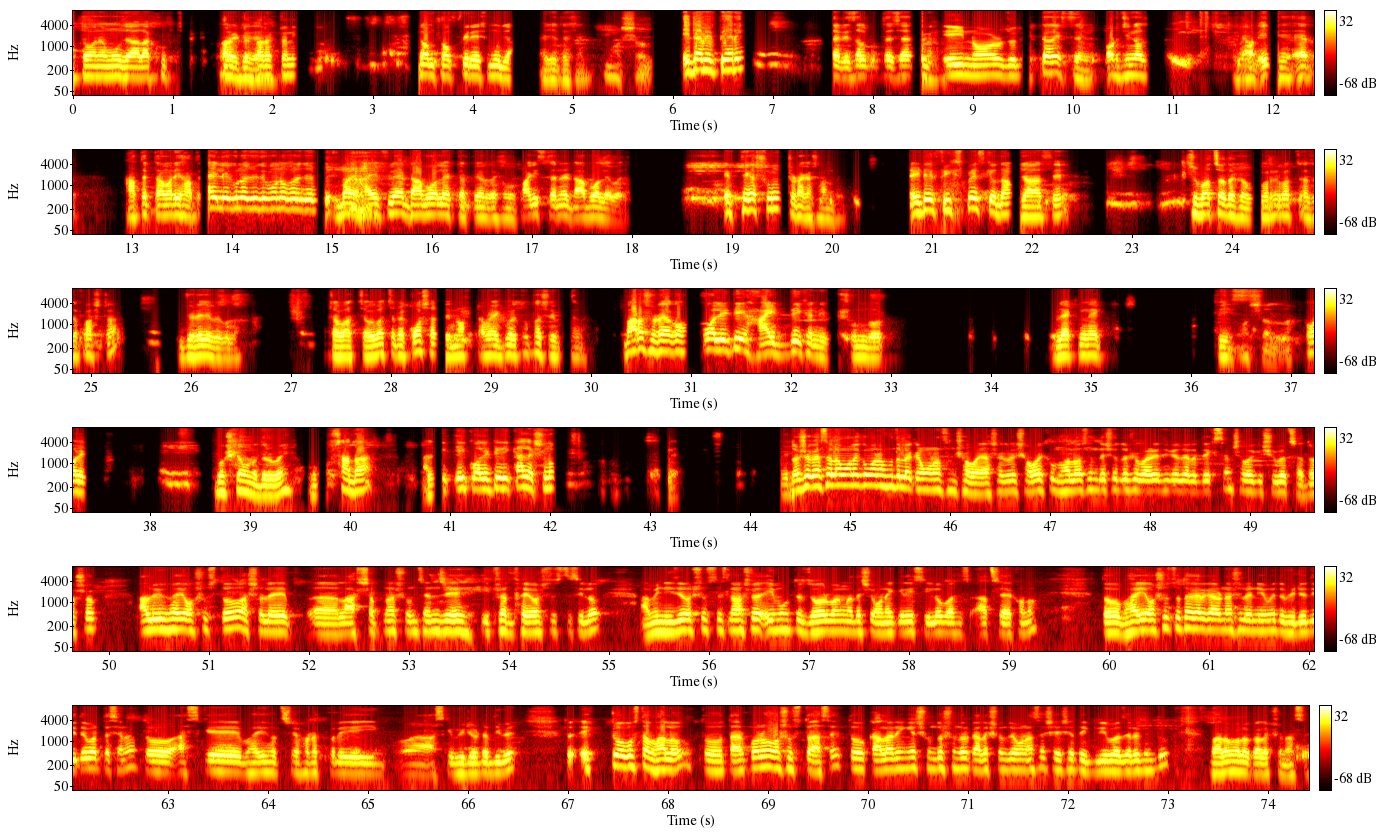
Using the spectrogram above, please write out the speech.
বর্তমানে মোজা আলা খুব আরেকটা একদম সব ফ্রেশ মোজা। এই যে দেখেন। মাশাআল্লাহ। এটা আমি পেয়ারিং রেজাল্ট করতে চাই। এই নর যদি এটা দেখছেন অরিজিনাল আর এই এর হাতের টামারি হাতে চাইলে এগুলো যদি মনে করেন যে ভাই হাই ফ্লেয়ার ডাবল একটা পেয়ার দেখেন পাকিস্তানের ডাবল ভাই। এর থেকে ষোলোশো টাকা সামনে। এইটাই ফিক্স প্রাইস কেউ দাম যা আছে। কিছু বাচ্চা দেখাবো ঘরের বাচ্চা আছে পাঁচটা। জুড়ে যাবে এগুলো। একটা বাচ্চা ওই বাচ্চাটা কষা নটটা ভাই একবারে তোতা শেপ বারোশো টাকা কোয়ালিটি হাইট দেখে নিবে। সুন্দর। ব্ল্যাক নেক পিস মাশাআল্লাহ। কোয়ালিটি বস কেমন ওদের ভাই? সাদা। এই কোয়ালিটির কালেকশন দর্শক আসসালামু আলাইকুম রহমতুল্লাহ কেমন আছেন সবাই? আশা করি সবাই খুব ভালো আছেন। দেশ ও দেশের বাড়ি থেকে যারা দেখছেন সবাইকে শুভেচ্ছা। দর্শক আলবি ভাই অসুস্থ। আসলে লাস্ট আপনারা শুনছেন যে ইফরাত ভাই অসুস্থ ছিল। আমি নিজে অসুস্থ ছিলাম। আসলে এই মুহূর্তে জ্বর বাংলাদেশে অনেকেরই ছিল বা আছে এখনও। তো ভাই অসুস্থ থাকার কারণে আসলে নিয়মিত ভিডিও দিতে পারতেছে না। তো আজকে ভাই হচ্ছে হঠাৎ করে এই আজকে ভিডিওটা দিবে। তো একটু অবস্থা ভালো, তো তারপরেও অসুস্থ আছে। তো কালারিং এর সুন্দর সুন্দর কালেকশন যেমন আছে, সেই সাথে গ্রিবাজারও কিন্তু ভালো ভালো কালেকশন আছে।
